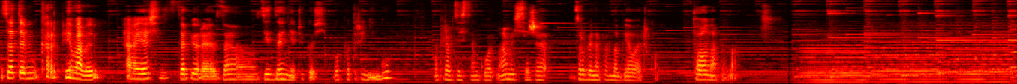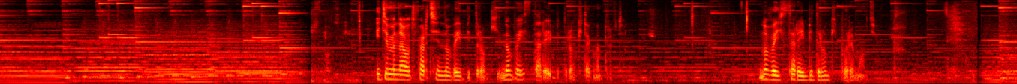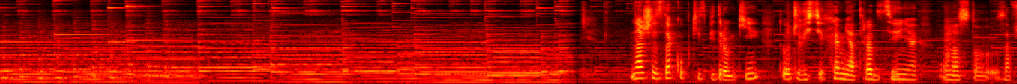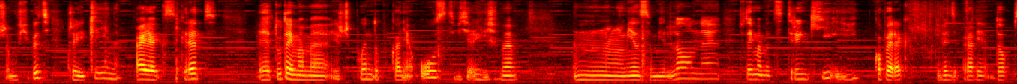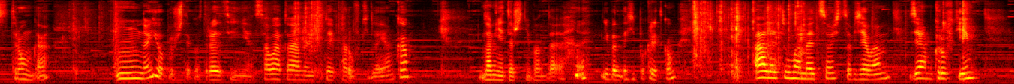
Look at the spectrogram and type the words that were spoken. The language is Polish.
Zatem karpie mamy, a ja się zabiorę za zjedzenie czegoś, bo po treningu naprawdę jestem głodna. Myślę, że zrobię na pewno białeczko. To na pewno. Idziemy na otwarcie nowej Biedronki. Nowej, starej Biedronki tak naprawdę. Nowej, starej Biedronki po remoncie. Nasze zakupki z Biedronki to oczywiście chemia tradycyjnie u nas to zawsze musi być, czyli Clean, Ajax, Gret. E, Tutaj mamy jeszcze płyn do pukania ust, widzieliśmy mm, mięso mielone, tutaj mamy cytrynki i koperek i będzie prawie do pstrąga. Mm, No i oprócz tego tradycyjnie sałata, no i tutaj parówki dla Janka. Dla mnie też nie będę, nie będę hipokrytką. Ale tu mamy coś, co wzięłam. Wzięłam krówki,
